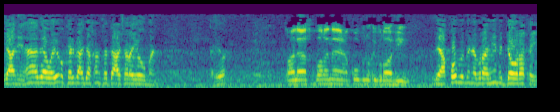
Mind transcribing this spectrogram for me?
يعني هذا ويؤكل بعد خمسة عشر يوما. أيوة. قال أخبرنا يعقوب بن إبراهيم. يعقوب بن إبراهيم الدورقي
